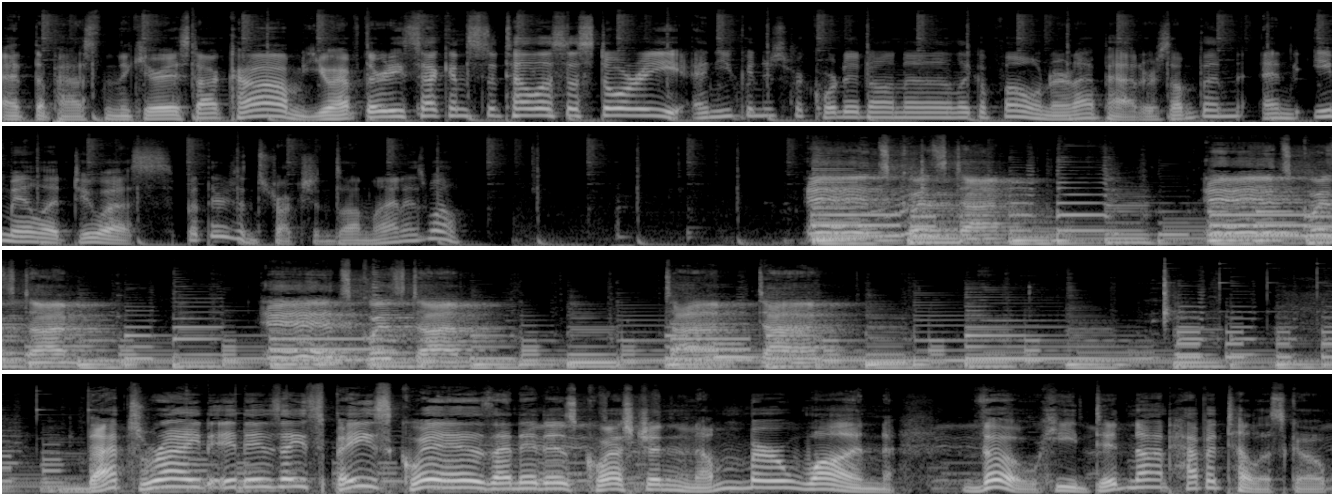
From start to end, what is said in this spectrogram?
at thepastandthecurious.com. You have 30 seconds to tell us a story, and you can just record it on a, like a phone or an iPad or something and email it to us. But there's instructions online as well. It's quiz time. It's quiz time. It's quiz time. Time, time. That's right, it is a space quiz, and it is question number one. Though he did not have a telescope,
